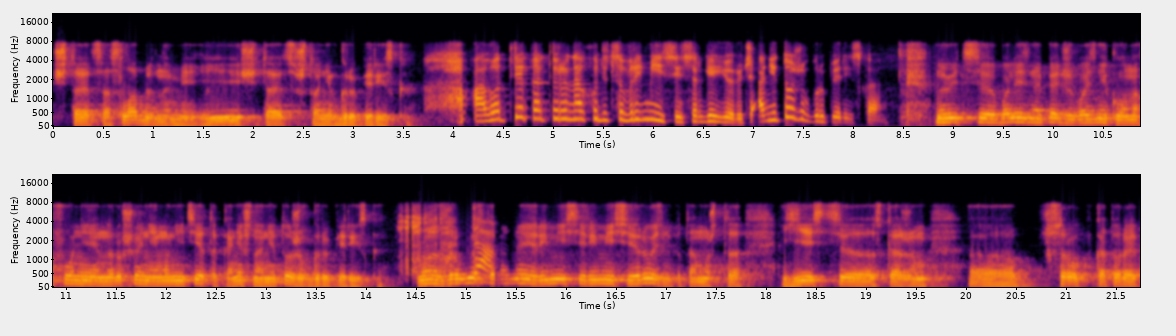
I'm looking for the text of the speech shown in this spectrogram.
считаются ослабленными и считается, что они в группе риска. А вот те, которые находятся в ремиссии, Сергей Юрьевич, они тоже в группе риска? Но ведь э, болезнь, опять же, возникла на фоне нарушения иммунитета. Конечно, они тоже в группе риска. Но, с другой да. стороны, ремиссия, ремиссия рознь, потому что есть, э, скажем, э, срок, который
